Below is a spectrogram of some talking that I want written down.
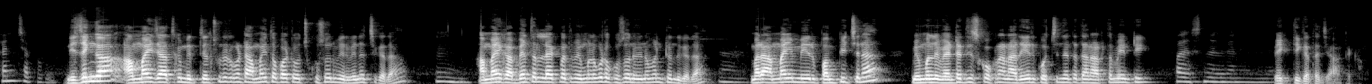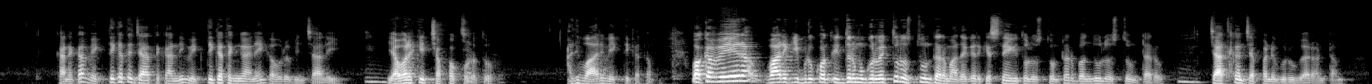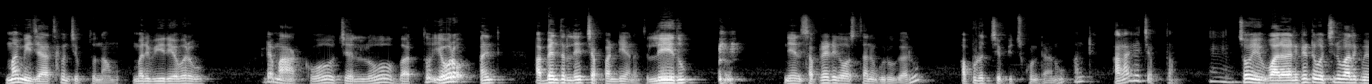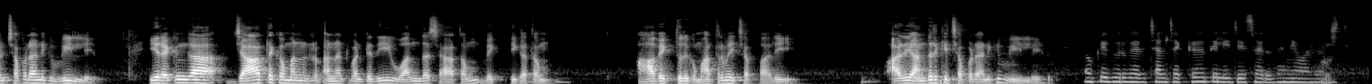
కానీ చెప్పకూడదు నిజంగా అమ్మాయి జాతకం మీరు తెలుసుకున్నటువంటి అమ్మాయితో పాటు వచ్చి కూర్చొని మీరు వినొచ్చు కదా? మ్మ్. అమ్మాయికి అభ్యంతరం లేకపోతే మిమ్మల్ని కూడా కూర్చొని వినమంటుంది కదా. మరి అమ్మాయి మీరు పంపించినా మిమ్మల్ని వెంట తీసుకోకుండా నా దగ్గరికి వచ్చిందంటే దాని అర్థం ఏంటి. వ్యక్తిగత జాతకం. కనుక వ్యక్తిగత జాతకాన్ని వ్యక్తిగతంగానే గౌరవించాలి. ఎవరికి చెప్పకూడదు. అది వారి వ్యక్తిగతం. ఒకవేళ వారికి ఇప్పుడు కొంత ఇద్దరు ముగ్గురు వ్యక్తులు వస్తుంటారు మా దగ్గరికి స్నేహితులు వస్తుంటారు బంధువులు వస్తుంటారు జాతకం చెప్పండి గురువుగారు అంటాం. మా మీ జాతకం చెప్తున్నాము. మరి వీరెవరు? అంటే మా అక్కో చెల్లో భర్త ఎవరో అని అభ్యంతరం లేదు చెప్పండి అనొచ్చు. లేదు. నేను సపరేట్గా వస్తాను గురువుగారు. అప్పుడు వచ్చి చెప్పించుకుంటాను అంటే అలాగే చెప్తాం. సో వాళ్ళ వెనకంటే వచ్చిన వాళ్ళకి మేము చెప్పడానికి వీలు లేదు. ఈ రకంగా జాతకం అన్న అన్నటువంటిది వంద శాతం వ్యక్తిగతం. ఆ వ్యక్తులకు మాత్రమే చెప్పాలి. అది అందరికీ చెప్పడానికి వీలు లేదు. ఓకే గురుగారు చాలా చక్కగా తెలియజేశారు. ధన్యవాదాలు.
